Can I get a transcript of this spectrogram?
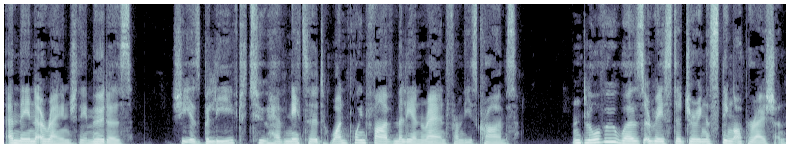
and then arrange their murders. She is believed to have netted 1.5 million rand from these crimes. Ndlovu was arrested during a sting operation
